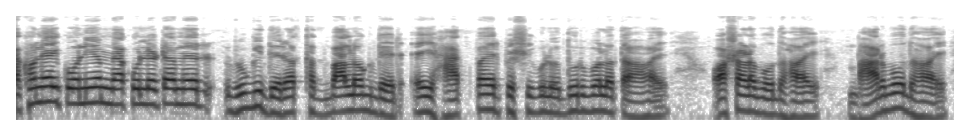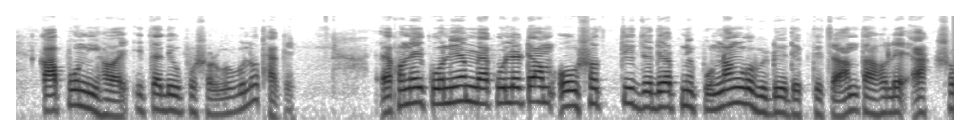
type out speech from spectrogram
এখন এই কোনিয়াম ম্যাকুলেটামের রুগীদের, অর্থাৎ বালকদের, এই হাত পায়ের পেশিগুলো দুর্বলতা হয়, অসাড়বোধ হয়, ভারবোধ হয়, কাঁপুনি হয় ইত্যাদি উপসর্গগুলো থাকে। এখন এই কোনিয়াম ম্যাকুলেটাম ঔষধটি যদি আপনি পূর্ণাঙ্গ ভিডিও দেখতে চান, তাহলে একশো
